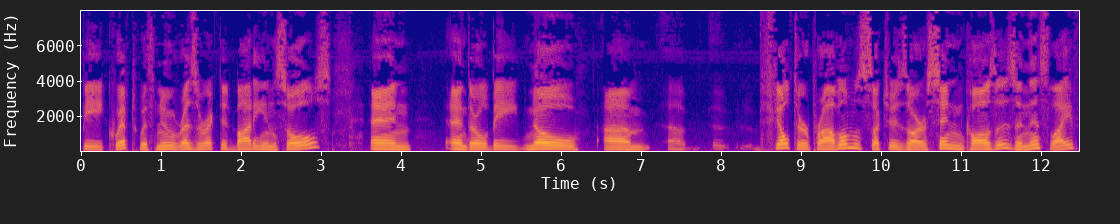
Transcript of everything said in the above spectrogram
be equipped with new resurrected body and souls, and and there will be no um, uh, filter problems such as our sin causes in this life.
